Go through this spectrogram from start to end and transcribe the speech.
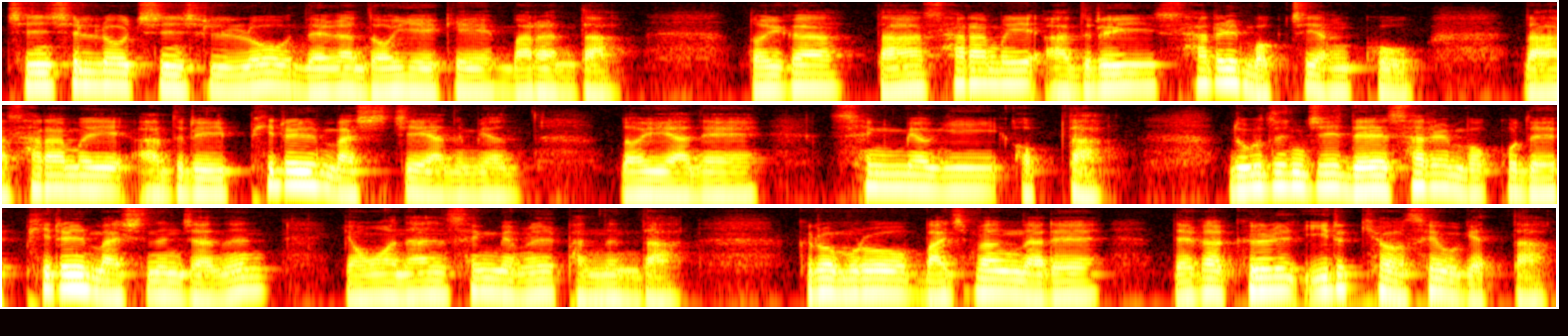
진실로 진실로 내가 너희에게 말한다. 너희가 나 사람의 아들의 살을 먹지 않고 나 사람의 아들의 피를 마시지 않으면 너희 안에 생명이 없다. 누구든지 내 살을 먹고 내 피를 마시는 자는 영원한 생명을 받는다. 그러므로 마지막 날에 내가 그를 일으켜 세우겠다.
